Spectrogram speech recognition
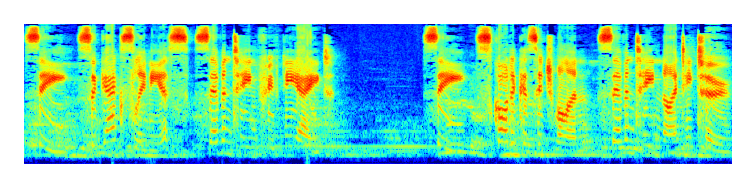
C. Sagax Linnaeus, 1758. C. Scoticus Gmelin, 1792.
